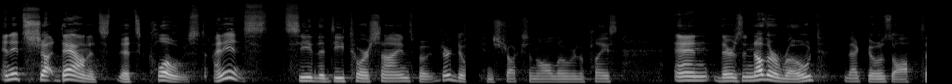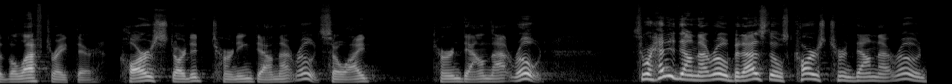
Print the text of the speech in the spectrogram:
and it's shut down. It's it's closed. I didn't see the detour signs, but they're doing construction all over the place. And there's another road that goes off to the left right there. Cars started turning down that road, so I turned down that road. So we're headed down that road, but as those cars turned down that road,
